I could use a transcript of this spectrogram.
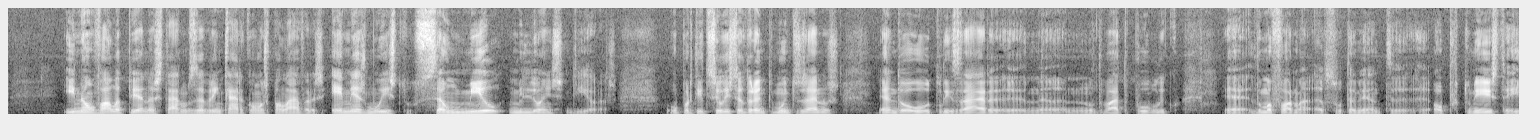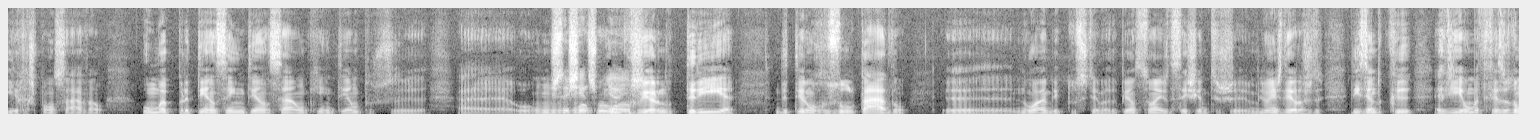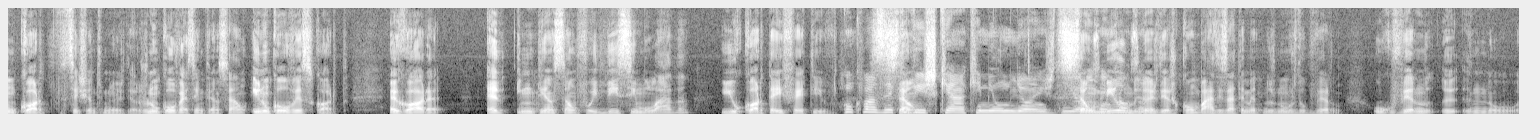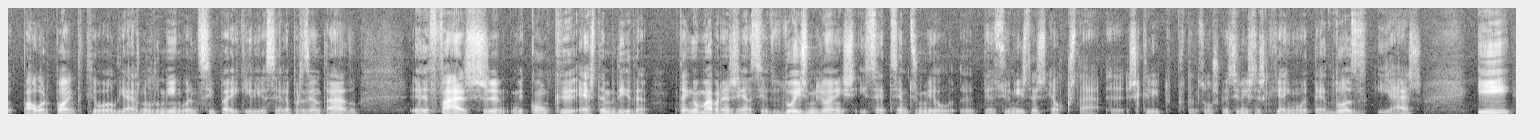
E não vale a pena estarmos a brincar com as palavras. É mesmo isto. São mil milhões de euros. O Partido Socialista, durante muitos anos, andou a utilizar eh, no debate público, eh, de uma forma absolutamente eh, oportunista e irresponsável, uma pretensa intenção que em tempos um, um, um governo teria de ter um resultado no âmbito do sistema de pensões de 600 milhões de euros, dizendo que havia uma defesa de um corte de 600 milhões de euros. Nunca houve essa intenção e nunca houve esse corte. Agora, a intenção foi dissimulada e o corte é efetivo. Com que base é são, que diz que há aqui mil milhões de euros? São mil milhões de euros com base exatamente nos números do governo. O governo, eh, no PowerPoint, que eu, aliás, no domingo antecipei que iria ser apresentado, eh, faz eh, com que esta medida tenha uma abrangência de 2 milhões e 700 mil pensionistas, é o que está escrito, portanto, são os pensionistas que ganham até 12 IAs, e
